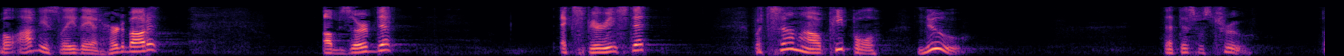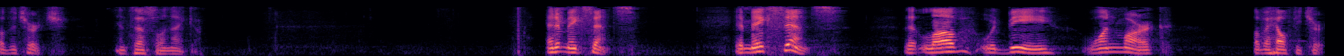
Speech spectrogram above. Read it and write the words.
Well, obviously, they had heard about it, observed it, experienced it. But somehow people knew that this was true of the church in Thessalonica. And it makes sense. It makes sense that love would be one mark of a healthy church.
